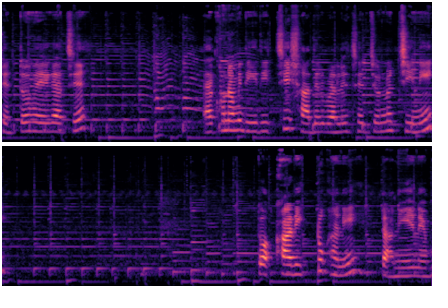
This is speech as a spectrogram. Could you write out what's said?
সেদ্ধ হয়ে গেছে। এখন আমি দিয়ে দিচ্ছি স্বাদের ব্যালেন্সের জন্য চিনি। তো আর একটুখানি টানিয়ে নেব।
